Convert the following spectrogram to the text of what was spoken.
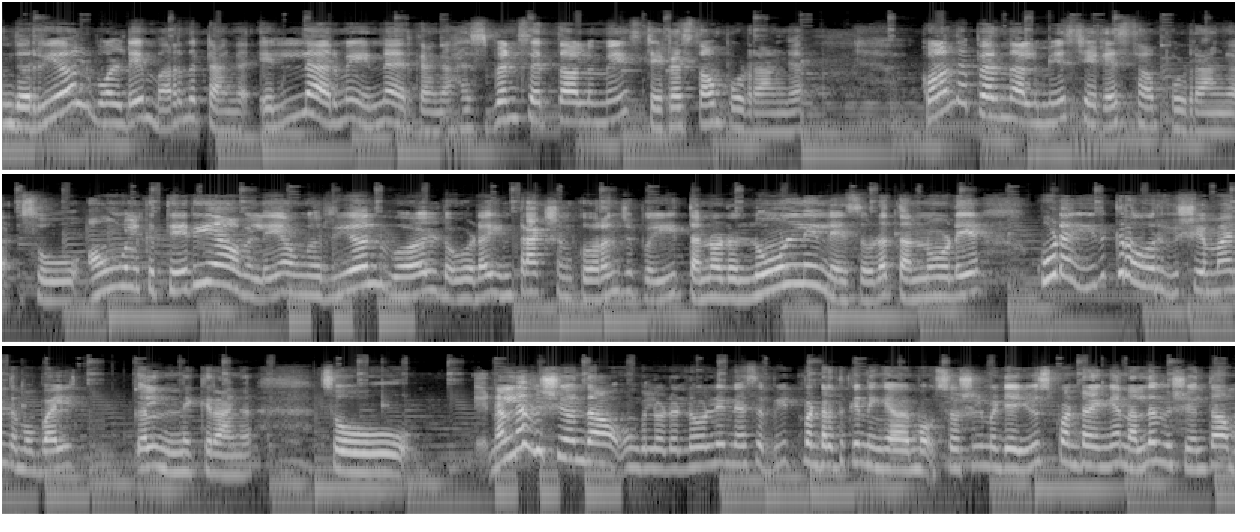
இந்த ரியல் வேர்ல்டே மறந்துட்டாங்க. எல்லாருமே என்ன இருக்காங்க? ஹஸ்பண்ட் செத்தாலுமே ஸ்டேட்டஸ் தான் போடுறாங்க. குழந்தை பிறந்தாலுமே ஸ்டேட்டஸ் தான் போடுறாங்க. ஸோ அவங்களுக்கு தெரியாமலே அவங்க ரியல் வேர்ல்டோட இன்ட்ராக்ஷன் குறைஞ்சி போய் தன்னோட லோன்லினஸோட தன்னோடைய கூட இருக்கிற ஒரு விஷயமா இந்த மொபைல் மக்கள் நினைக்கிறாங்க. ஸோ நல்ல விஷயந்தான் உங்களோட லோன்லினஸை பீட் பண்ணுறதுக்கு நீங்கள் சோஷியல் மீடியா யூஸ் பண்ணுறீங்க நல்ல விஷயந்தான்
